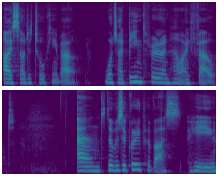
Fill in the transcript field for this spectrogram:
I started talking about what I'd been through and how I felt. And there was a group of us who,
